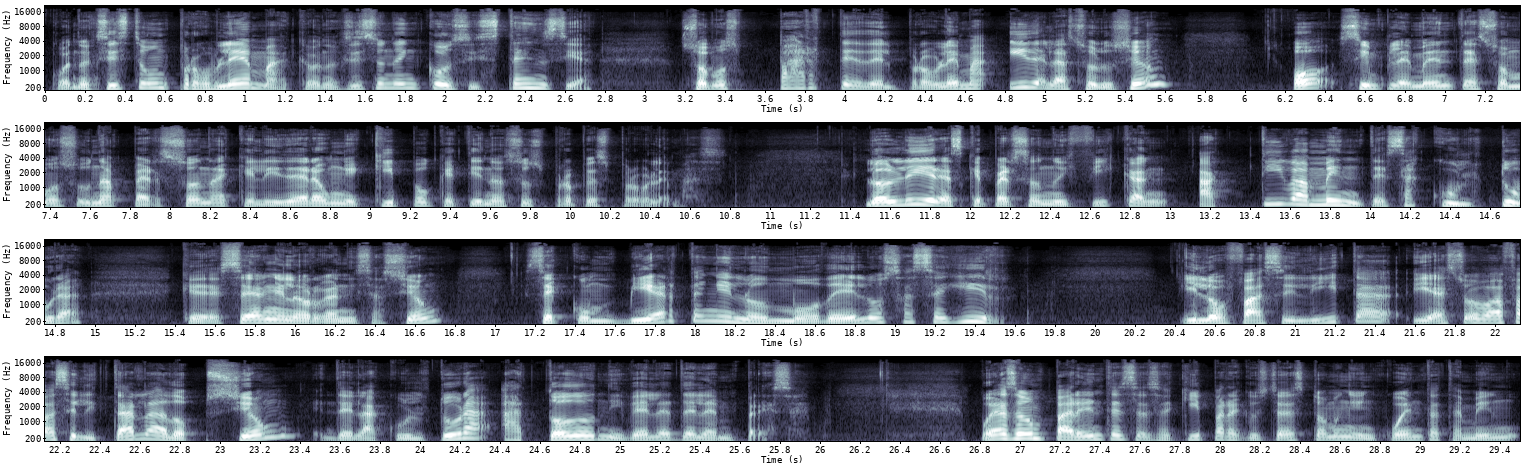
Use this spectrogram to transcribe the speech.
Cuando existe un problema, cuando existe una inconsistencia, somos parte del problema y de la solución o simplemente somos una persona que lidera un equipo que tiene sus propios problemas. Los líderes que personifican activamente esa cultura que desean en la organización se convierten en los modelos a seguir y lo facilita y eso va a facilitar la adopción de la cultura a todos niveles de la empresa. Voy a hacer un paréntesis aquí para que ustedes tomen en cuenta también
